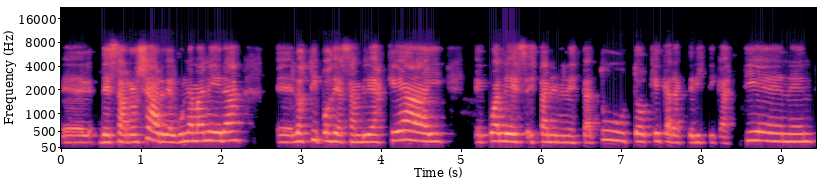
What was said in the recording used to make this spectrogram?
eh, desarrollar de alguna manera eh, los tipos de asambleas que hay, cuáles están en el estatuto, qué características tienen,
